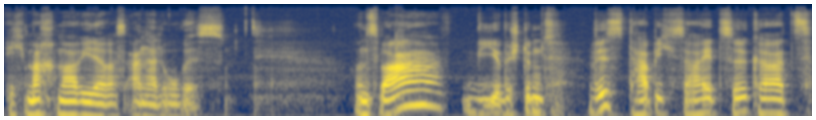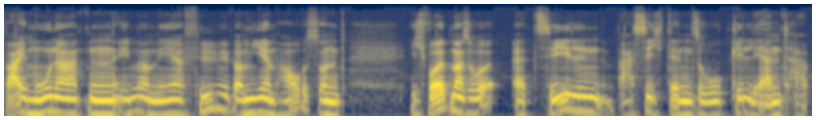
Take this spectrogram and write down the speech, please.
ich mache mal wieder was Analoges. Und zwar, wie ihr bestimmt wisst, habe ich seit circa zwei Monaten immer mehr Filme bei mir im Haus und ich wollte mal so erzählen, was ich denn so gelernt habe.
